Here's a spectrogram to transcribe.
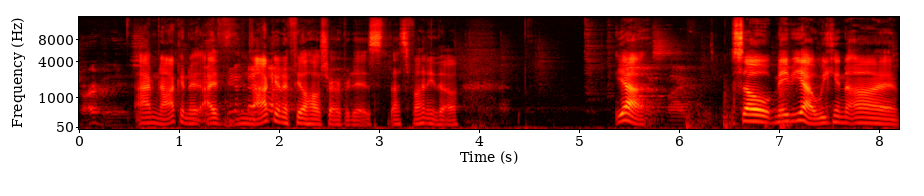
sharp it is. I'm not gonna. I'm not gonna feel how sharp it is. That's funny though. Yeah. So maybe yeah, we can uh,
